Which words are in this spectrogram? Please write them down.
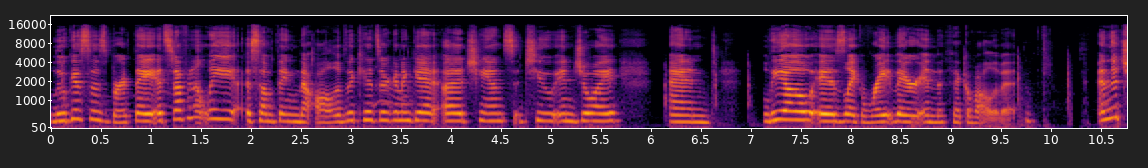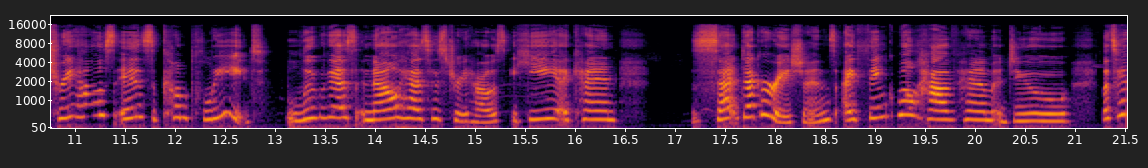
Lucas's birthday, it's definitely something that all of the kids are gonna get a chance to enjoy and Leo is like right there in the thick of all of it. And the treehouse is complete. Lucas now has his treehouse. He can set decorations. I think we'll have him do, let's have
